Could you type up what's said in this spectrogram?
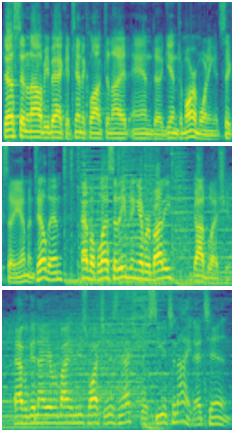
Dustin and I will be back at 10 o'clock tonight and again tomorrow morning at 6 a.m. Until then, have a blessed evening, everybody. God bless you. Have a good night, everybody. Newswatch is next. We'll see you tonight at 10.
